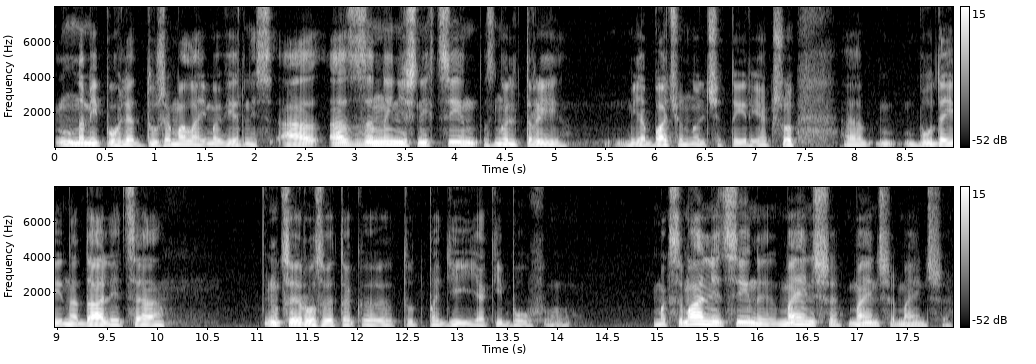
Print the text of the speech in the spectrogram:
ну, на мій погляд, дуже мала ймовірність. А, а з нинішніх цін з 0,3 я бачу 0,4. Якщо е, буде і надалі ця, ну, цей розвиток е, тут подій, як і був. е, Максимальні ціни менше, менше, менше.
